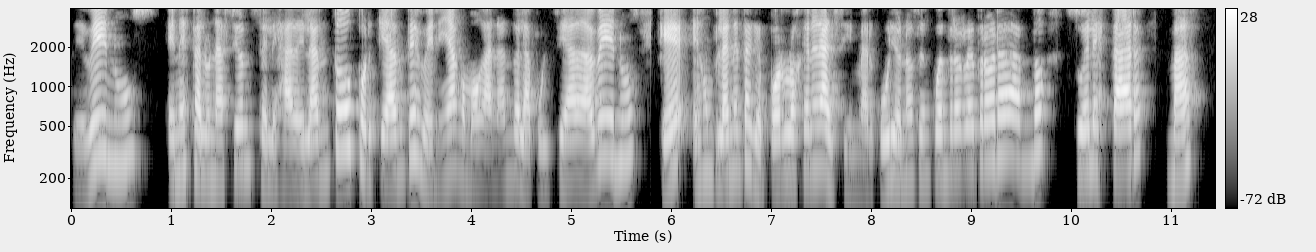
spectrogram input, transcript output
de Venus. En esta lunación se les adelantó porque antes venía como ganando la pulseada Venus, que es un planeta que por lo general si Mercurio no se encuentra retrogradando suele estar más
